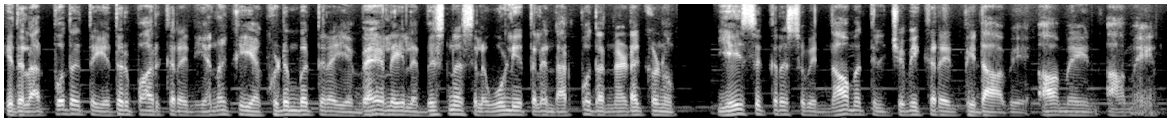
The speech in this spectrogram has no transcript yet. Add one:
இதில் அற்புதத்தை எதிர்பார்க்கிறேன். எனக்கு என் குடும்பத்தில் என் வேலையில பிசினஸ்ல ஊழியத்தில் இந்த அற்புதம் நடக்கணும். இயேசு கிறிஸ்துவின் நாமத்தில் ஜெபிக்கிறேன் பிதாவே. ஆமேன் ஆமேன்.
